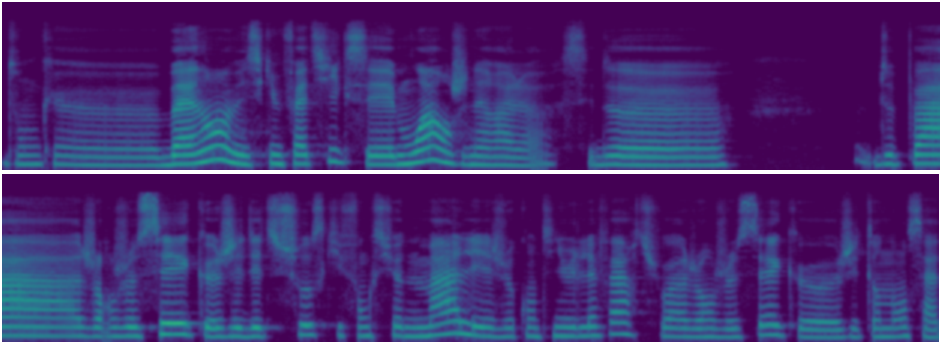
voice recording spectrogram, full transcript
Donc, euh, bah non, mais ce qui me fatigue, c'est moi en général. C'est de de pas genre je sais que j'ai des choses qui fonctionnent mal et je continue de les faire tu vois genre je sais que j'ai tendance à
